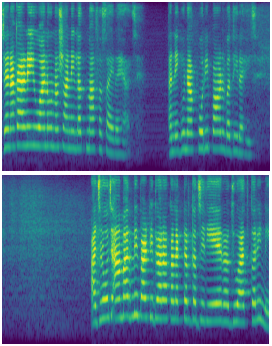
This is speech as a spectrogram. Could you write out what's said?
જેના કારણે યુવાનો નશાની લતમાં ફસાઈ રહ્યા છે અને ગુનાખોરી પણ વધી રહી છે. આજરોજ આમ આદમી પાર્ટી દ્વારા કલેક્ટર કચેરીએ રજૂઆત કરીને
